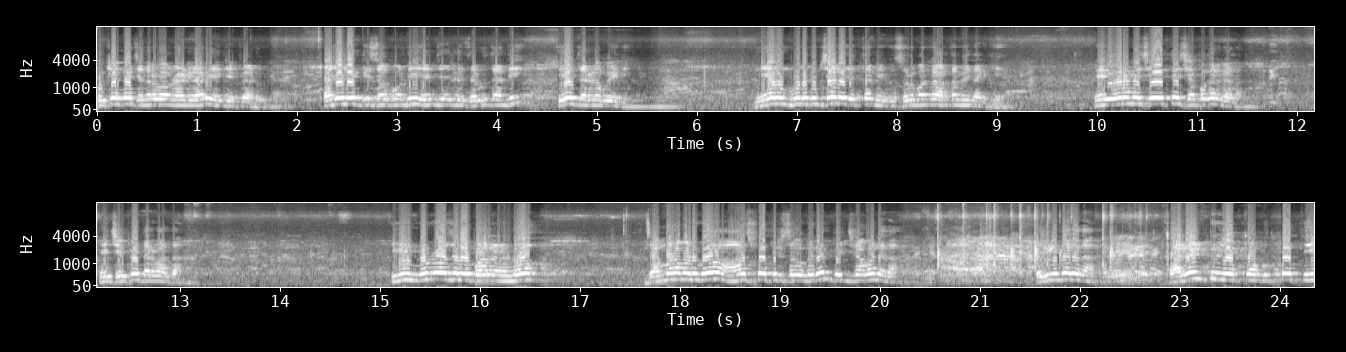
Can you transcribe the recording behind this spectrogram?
ముఖ్యంగా చంద్రబాబు నాయుడు గారు ఏం చెప్పాడు ప్రజలకు తీసుకోండి ఏం జరుగుతుంది? ఏం జరగబోయేది? నేను మూడు నిమిషాలు చెప్తాను మీకు సులభంగా అర్థమయ్యే దానికి. నేను ఎవరైనా చేస్తే చెప్పగలగాల? నేను చెప్పిన తర్వాత. ఈ మూడు రోజుల పాలనలో జమ్మలమడుగు ఆసుపత్రి సౌకర్యం పెంచినామా లేదా? పెరిగిందా లేదా? కరెంటు యొక్క ఉత్పత్తి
